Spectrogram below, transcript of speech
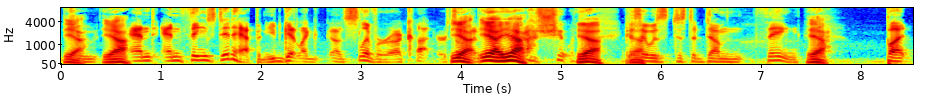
Yeah, to- yeah. And and things did happen. You'd get like a sliver or a cut or something. Yeah, yeah, yeah. Ah, shit. What Yeah, Because yeah. it was just a dumb thing. Yeah, But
